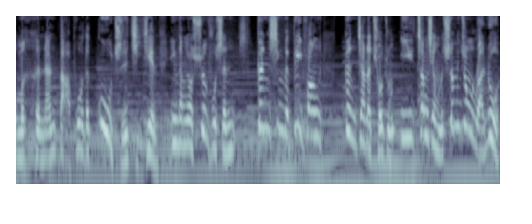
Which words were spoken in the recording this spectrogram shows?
我们很难打破的固执己见，应当要顺服神更新的地方。更加的求主一彰显我们生命中的软弱，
